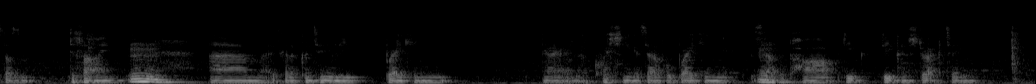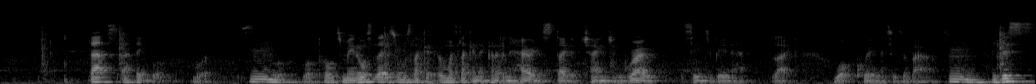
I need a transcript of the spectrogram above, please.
it doesn't define. Mm. Um, it's kind of continually breaking, you know, questioning itself or breaking itself Mm. apart, de- deconstructing. That's I think what what, Mm. what what pulled to me, and also that it's almost like a, almost like in a kind of inherent state of change and growth. It seemed to be in a, like what queerness was about. Mm. It just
